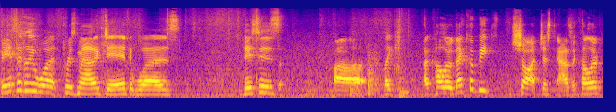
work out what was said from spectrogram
basically what Prismatic did was this is uh, like a color that could be shot just as a color,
